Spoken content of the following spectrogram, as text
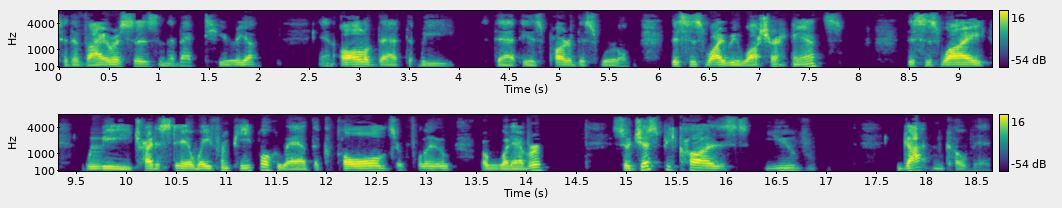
to the viruses and the bacteria and all of that that we, that is part of this world. This is why we wash our hands. This is why we try to stay away from people who have the colds or flu or whatever. So just because you've gotten COVID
